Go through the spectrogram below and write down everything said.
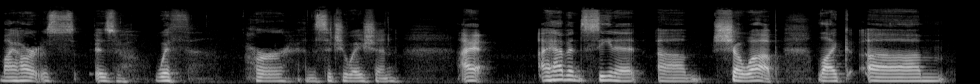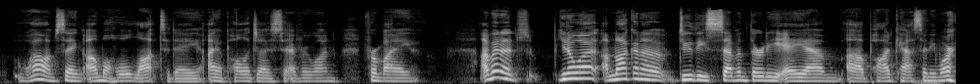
my heart is is with her and the situation. I I haven't seen it um, show up. Like, um, wow, I'm saying I'm a whole lot today. I apologize to everyone for my. I'm gonna, you know what? I'm not gonna do these 7:30 a.m. Uh, podcasts anymore.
